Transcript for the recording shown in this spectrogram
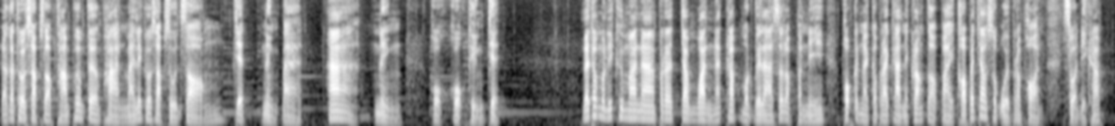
แล้วก็โทรศัพท์สอบถามเพิ่มเติมผ่านหมายเลขโทรศัพท์ 02 718 5166ถึง7และทั้งหมดนี้คือมานาประจำวันนะครับ หมดเวลาสำหรับวันนี้ พบกันใหม่กับรายการในครั้งต่อไป ขอพระเจ้าทรงอวยพระพร สวัสดีครับ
